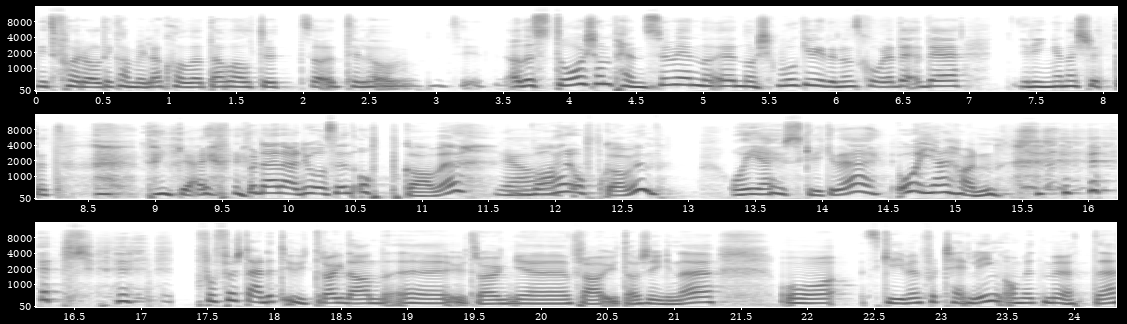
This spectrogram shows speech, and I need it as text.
mitt forhold til Camilla Collett er valgt ut til å ja, Det står som pensum i en norskbok i videregående skole. Det, det, ringen er sluttet, tenker jeg. For der er det jo også en oppgave. Ja. Hva er oppgaven? Oi, jeg husker ikke det. Å, jeg har den! For først er det et utdrag, da, eh, utdrag eh, fra Ut av skyggene. Og skriv en fortelling om et møte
